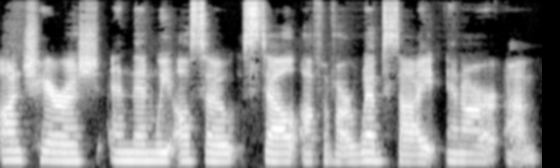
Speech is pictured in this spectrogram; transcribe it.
on Chairish, and then we also sell off of our website and our um,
